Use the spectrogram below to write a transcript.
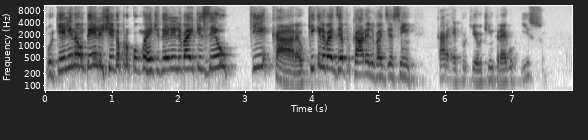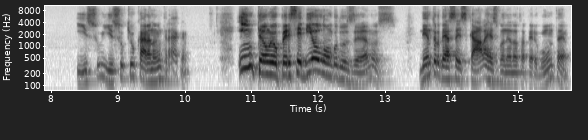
Porque ele não tem, ele chega para o concorrente dele, ele vai dizer o que, cara? O que, que ele vai dizer para o cara? Ele vai dizer assim, cara, é porque eu te entrego isso. Isso, isso que o cara não entrega. Então, eu percebi ao longo dos anos, dentro dessa escala, respondendo a tua pergunta,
